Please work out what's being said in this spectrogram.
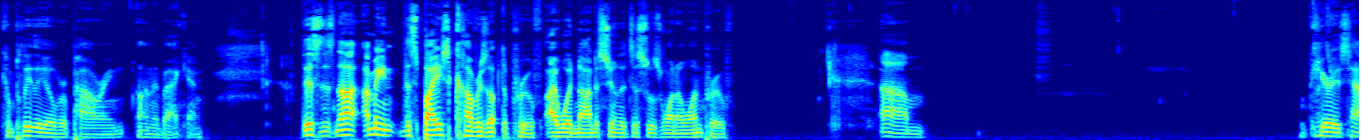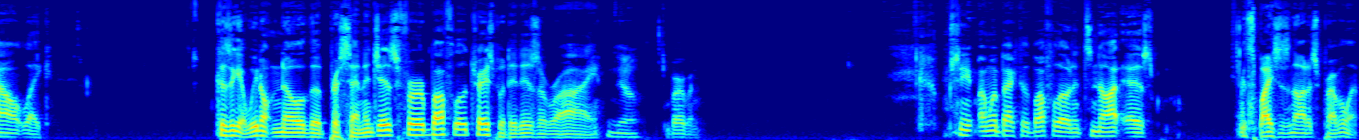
completely overpowering on the back end. This is not, I mean, the spice covers up the proof. I would not assume that this was 101 proof. Um, I'm curious how, like, because again, we don't know the percentages for Buffalo Trace, but it is a rye Yeah. bourbon. See, I went back to the buffalo, and it's not as the spice is not as prevalent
